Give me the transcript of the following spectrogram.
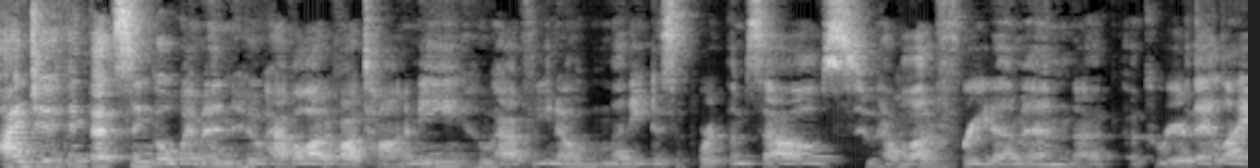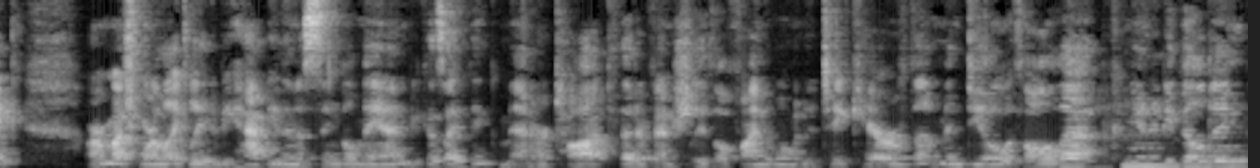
I do think that single women who have a lot of autonomy, who have, you know, money to support themselves, who have a lot of freedom and a, a career they like, are much more likely to be happy than a single man because I think men are taught that eventually they'll find a woman to take care of them and deal with all that community building.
